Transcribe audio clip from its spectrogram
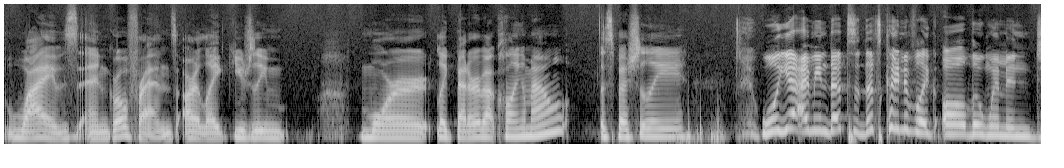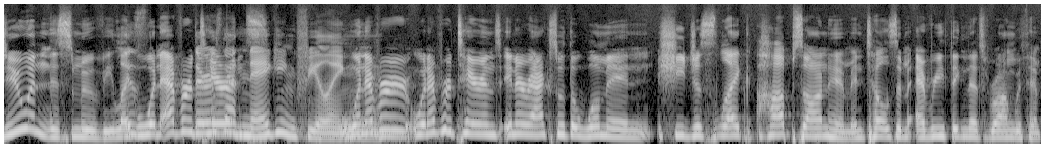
wives and girlfriends are like usually more like better about calling him out, especially well, yeah. I mean, that's that's kind of like all the women do in this movie. Like Is- whenever there is that nagging feeling. whenever whenever Terrence interacts with a woman, she just like hops on him and tells him everything that's wrong with him.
